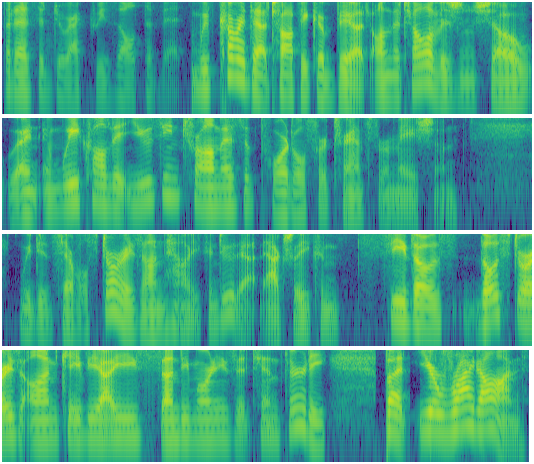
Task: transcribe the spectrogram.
but as a direct result of it. We've covered that topic a bit on the television show, and, and, we called it Using Trauma as a Portal for Transformation. We did several stories on how you can do that. Actually, you can see those those stories on KVIE Sunday mornings at 10:30. But you're right on.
